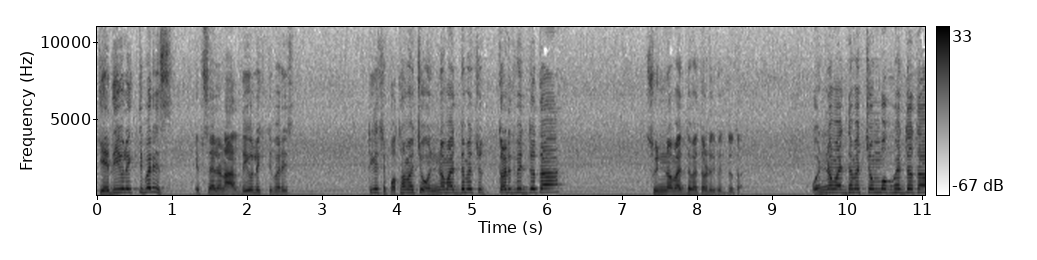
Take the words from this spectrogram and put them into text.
কে দিয়েও লিখতে পারিস এপসাইলন আর দিয়েও লিখতে পারিস। ঠিক আছে? প্রথমে হচ্ছে অন্য মাধ্যমে তড়িৎ বিদ্যুতা, শূন্য মাধ্যমে তড়িৎ বিদ্যুতা। অন্য মাধ্যমের চুম্বক ভেদ্যতা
